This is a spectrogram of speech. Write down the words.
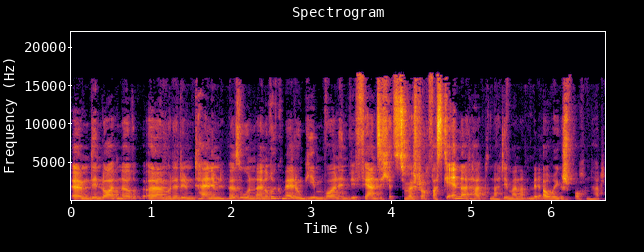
ähm, den Leuten äh, oder den teilnehmenden Personen eine Rückmeldung geben wollen, inwiefern sich jetzt zum Beispiel auch was geändert hat, nachdem man mit Auri gesprochen hat.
